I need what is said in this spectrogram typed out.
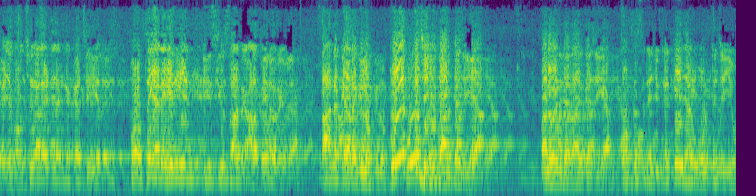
കഴിഞ്ഞ കുറച്ചു കാലമായിട്ട് ഞങ്ങൾക്ക് ചെയ്യൽ. പുറത്ത് ഞാൻ ഏരിയൻ ഡി സി സ്ഥാനം ആളെ പേര് പറയില്ല സ്ഥാനൊക്കെ ആണെങ്കിലും വോട്ട് ചെയ്യുമ്പോൾ ആർക്കാ ചെയ്യാ? പലവരുടെ ആർക്കാ ചെയ്യാം? കോൺഗ്രസിനെ ഞാൻ വോട്ട് ചെയ്യൂ.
